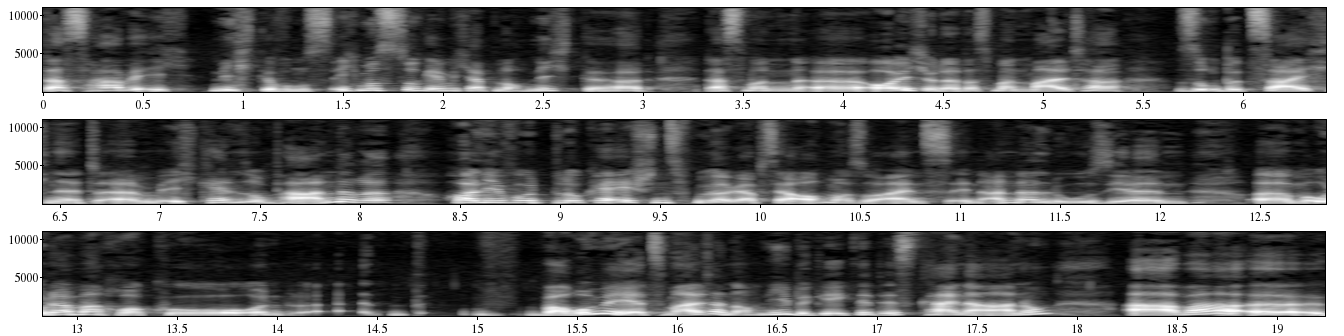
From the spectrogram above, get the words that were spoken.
das habe ich nicht gewusst. Ich muss zugeben, ich habe noch nicht gehört, dass man äh, euch oder dass man Malta so bezeichnet. Ähm, ich kenne so ein paar andere Hollywood-Locations. Früher gab es ja auch mal so eins in Andalusien ähm, oder Marokko. Und äh, warum mir jetzt Malta noch nie begegnet ist, keine Ahnung. Aber äh,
